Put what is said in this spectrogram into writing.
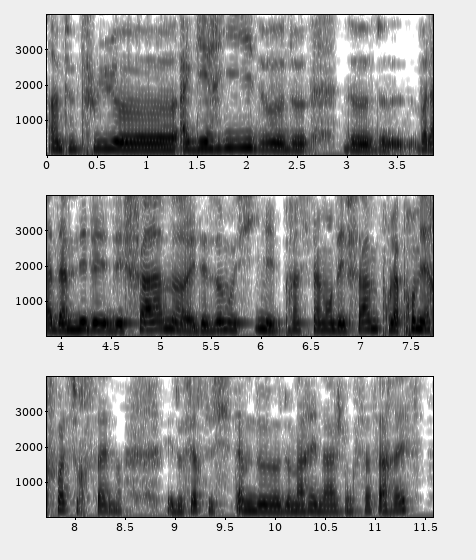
un peu plus euh, aguerries, de, de, de, voilà, d'amener des, des, femmes et des hommes aussi, mais principalement des femmes pour la première fois sur scène et de faire ce système de, de marrainage. Donc ça, ça reste.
